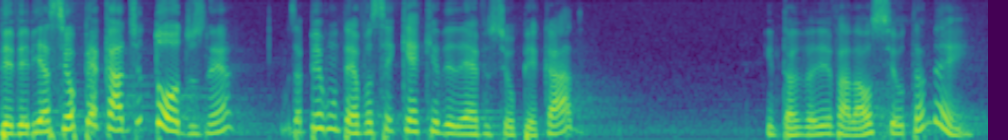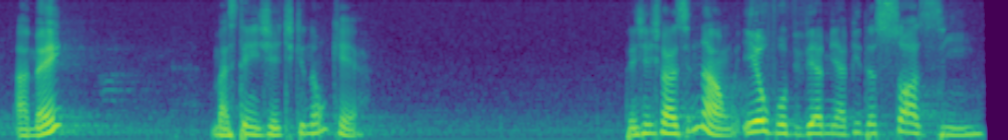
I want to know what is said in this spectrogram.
Deveria ser o pecado de todos, né? Mas a pergunta é: você quer que ele leve o seu pecado? Então ele vai levar lá o seu também. Amém? Mas tem gente que não quer. Tem gente que fala assim: não, eu vou viver a minha vida sozinho,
